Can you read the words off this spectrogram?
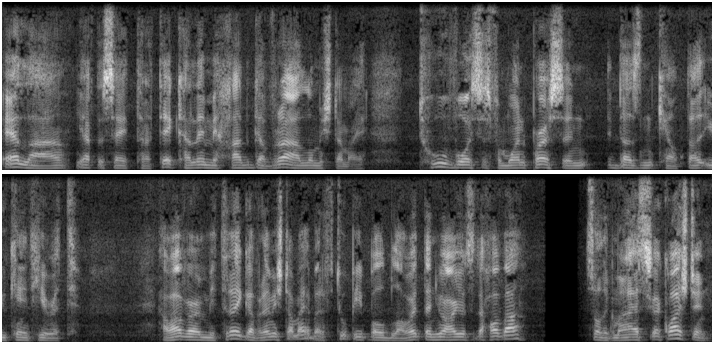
Ella, you have to say, Tarte kale mihad gavra lo. Two voices from one person, it doesn't count, you can't hear it. However, mitre gavre mishtamai, but if two people blow it, then you are Tzedechova. So the Gemara asks a question.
